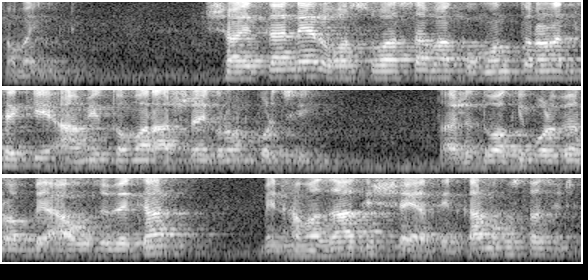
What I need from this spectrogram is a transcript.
সময়গুলি শয়তানের অশ্বাসা বা কুমন্ত্রণা থেকে আমি তোমার আশ্রয় গ্রহণ করছি। তাহলে দোয়া কি পড়বে? রব্বে আউজবেকা মিন হামাজাত শয়াতিন। কার মুখস্থ আছে এটা?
